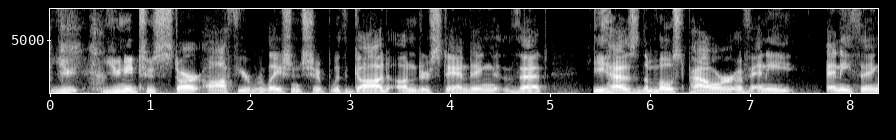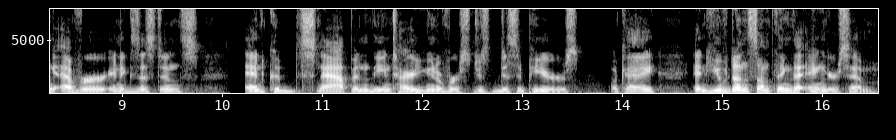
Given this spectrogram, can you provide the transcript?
you you need to start off your relationship with god understanding that he has the most power of any anything ever in existence and could snap and the entire universe just disappears okay? And you've done something that angers him.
